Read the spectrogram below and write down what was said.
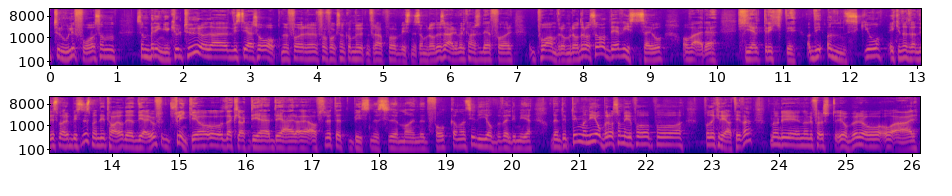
utrolig få som, som bringer kultur. og da, Hvis de er så åpne for, for, folk som kommer utenfra på businessområdet, så er de vel kanskje det for, på andre områder også. og Det viste seg jo å være helt riktig. og De ønsker jo ikke nødvendigvis bare business, men de, tar jo det, de er jo flinke. og det er klart de er, de er absolutt et business-minded folk, kan man si. De jobber veldig mye den type ting, men de jobber også mye på, på, på det kreative når de, når de først jobber og, og er eh,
